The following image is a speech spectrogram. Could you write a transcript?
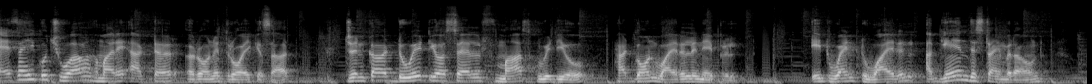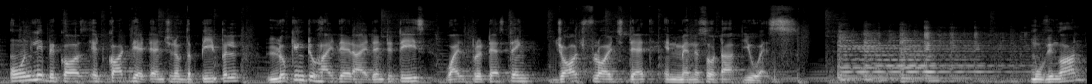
ऐसा ही कुछ हुआ हमारे एक्टर रोनित रॉय के साथ जिनका do it yourself mask video had gone viral in April. It went viral again this time around only because it caught the attention of the people looking to hide their identities while protesting George Floyd's death in Minnesota, US. Moving on,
